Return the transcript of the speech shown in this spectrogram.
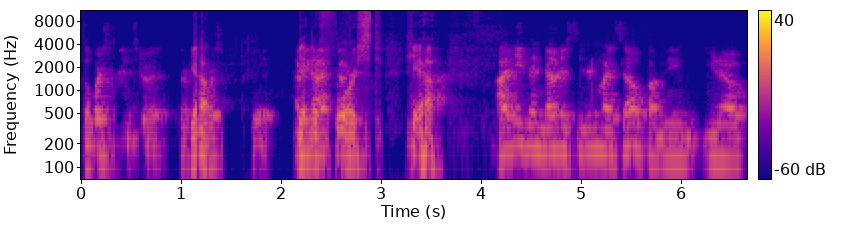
They're forced into it. They're Yeah. forced into it. I yeah, mean, they're I've- forced yeah I've even noticed it in myself. I mean, you know,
